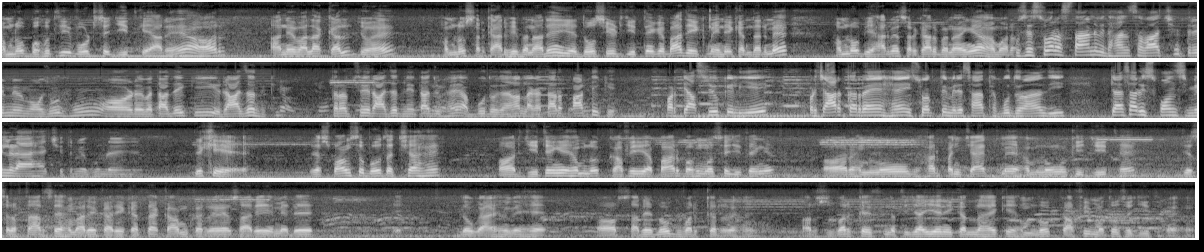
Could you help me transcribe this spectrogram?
हम लोग बहुत ही वोट से जीत के आ रहे हैं और आने वाला कल जो है हम लोग सरकार भी बना रहे हैं। ये दो सीट जीतने के बाद एक महीने के अंदर में हम लोग बिहार में सरकार बनाएँगे हमारा कुशेश्वर स्थान विधानसभा क्षेत्र में मौजूद हूँ और बता दें कि राजद की तरफ़ से राजद नेता जो है अब्बू दोजाना लगातार पार्टी के प्रत्याशियों के लिए प्रचार कर रहे हैं। इस वक्त मेरे साथ अब्बू दोजाना जी कैसा रिस्पॉन्स मिल रहा है क्षेत्र में घूम रहे हैं? देखिए रिस्पॉन्स तो बहुत अच्छा है। और जीतेंगे हम लोग, काफ़ी अपार बहुमत से जीतेंगे। और हम लोग, हर पंचायत में हम लोगों की जीत है। जिस रफ्तार से हमारे कार्यकर्ता काम कर रहे हैं, सारे एमएलए लोग आए हुए हैं और सारे लोग वर्क कर रहे हैं। और उस वर्क का नतीजा ये निकल रहा है कि हम लोग काफ़ी मतों से जीत रहे हैं।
